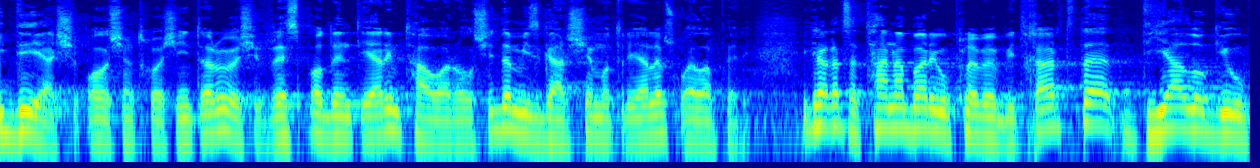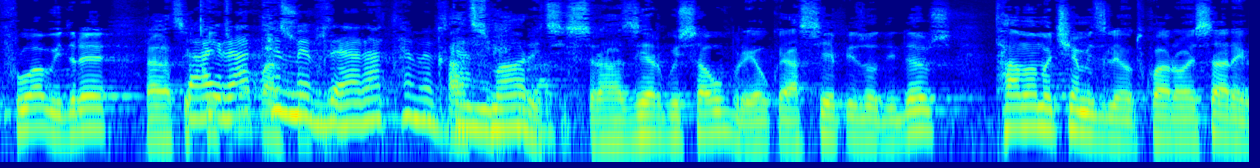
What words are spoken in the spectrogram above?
იდეაში, ყოველ შემთხვევაში ინტერვიუში რესპონდენტი არის მთავარ როლში და მის გარშემო ტრიალებს ყველაფერი. იქ რაღაცა თანაბარი უფლებებით ხართ და დიალოგი უფროა, ვიდრე რაღაცა კითხვა აი, რა თემებზე, რა თემებზე განიხილავს? კაც მარიცის, რა აზიარ გვისაუბრია, უკვე 100 ეპიზოდი დევს. თამამად შემიძლია ვთქვა, რომ ეს არის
